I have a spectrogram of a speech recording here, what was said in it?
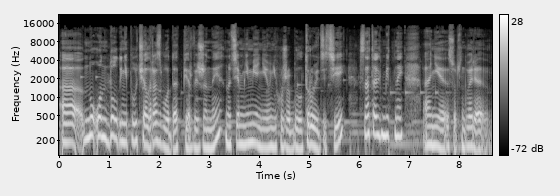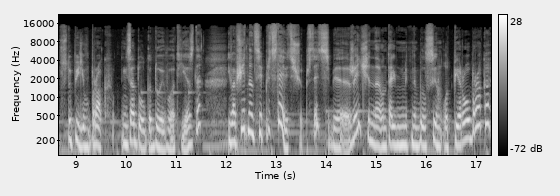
А, ну, он долго не получал развода от первой жены, но тем не менее у них уже было трое детей с Натальей Дмитриевной. Они, собственно говоря, вступили в брак незадолго до его отъезда. И вообще это надо себе представить еще. Представьте себе, женщина, он Наталья Дмитриевна был сын от первого брака,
